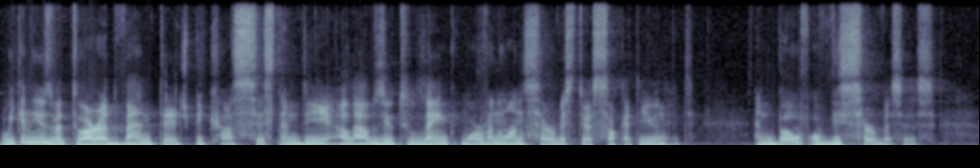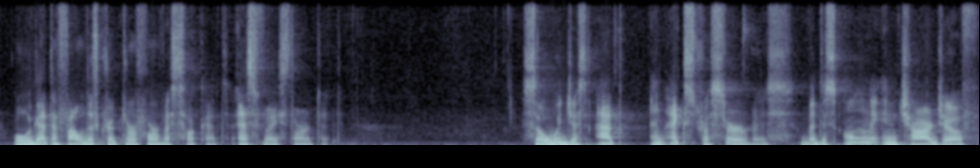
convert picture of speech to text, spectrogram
We can use that to our advantage because systemd allows you to link more than one service to a socket unit. And both of these services will get a file descriptor for the socket as they started. So we just add an extra service that is only in charge of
